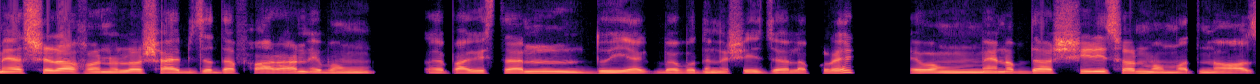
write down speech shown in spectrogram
ম্যাচ সেরা হন হলো সাহেবজাদা ফারান এবং পাকিস্তান দুই এক ব্যবধানে সিরিজ জয়লাভ করে এবং ম্যান অব দ্য সিরিজ হন মোহাম্মদ নওয়াজ।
